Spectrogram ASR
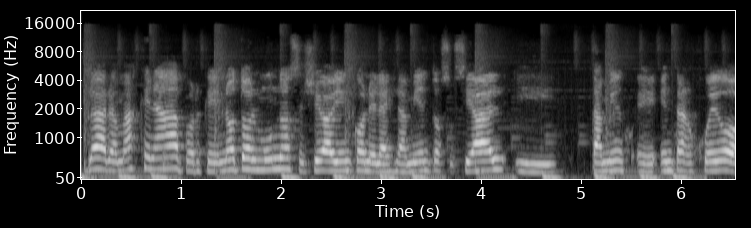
Claro, más que nada porque no todo el mundo se lleva bien con el aislamiento social y también eh, entran en juego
